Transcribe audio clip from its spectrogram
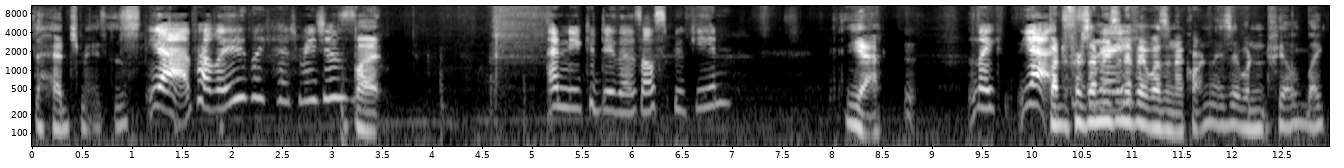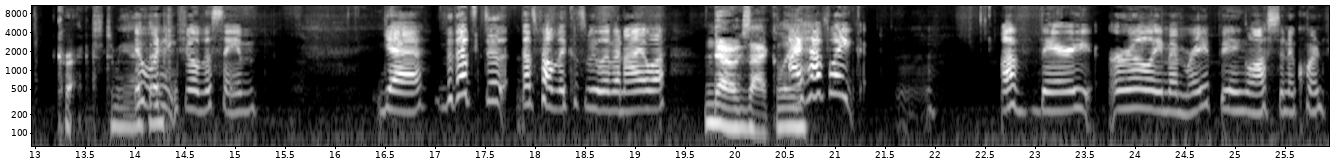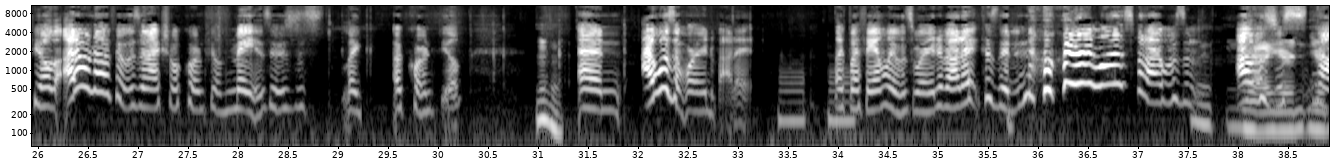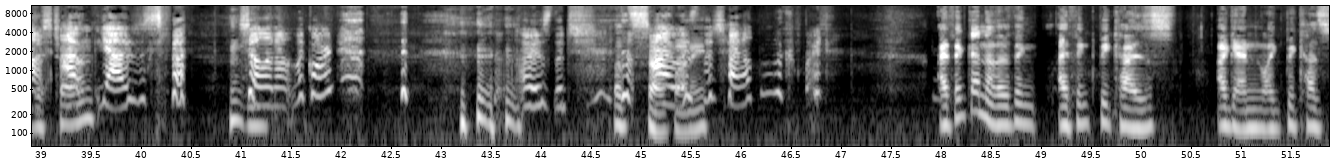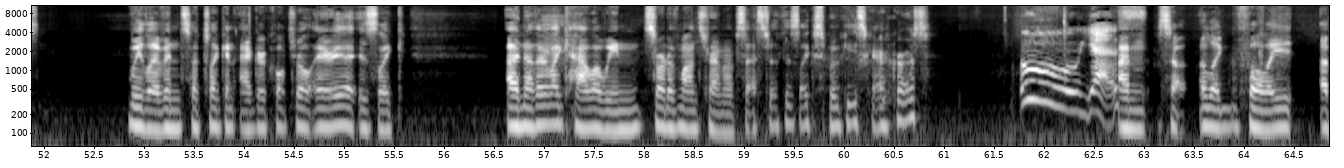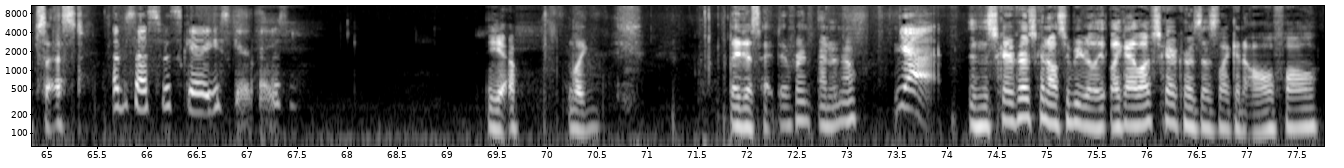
the hedge mazes Yeah, probably like hedge mazes, but and you could do those all spooky and yeah like yeah. But for some reason, if it wasn't a corn maze, it wouldn't feel like correct to me. I it think. wouldn't feel the same. Yeah, but that's that's probably because we live in Iowa. No, exactly. I have like a very early memory of being lost in a cornfield. I don't know if it was an actual cornfield maze. It was just like a cornfield. Mhm. and I wasn't worried about it. Like my family was worried about it because they didn't know where I was, but I wasn't. I Yeah, was you're- just you're not. just I- chilling? yeah, I was just chilling out in the corn. I was the. Ch- That's so I funny. was the child in the corn. I think another thing, I think because, again, like because we live in such like an agricultural area, is like another like Halloween sort of monster I'm obsessed with is like spooky scarecrows. Ooh, yes. I'm so like fully obsessed. obsessed with scary scarecrows. Yeah, like they just hit different. I don't know. Yeah, And the scarecrows can also be really like I love scarecrows as like an all fall,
